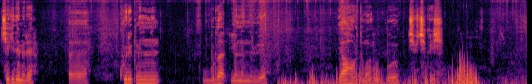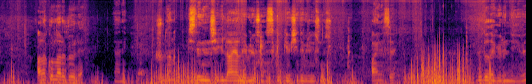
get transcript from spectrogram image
Çeki demiri e, kuyruk milinin burada yönlendiriliyor. Yağ hortumu. Bu çift çıkış. Ara kolları böyle. Yani şuradan istediğiniz şekilde ayarlayabiliyorsunuz. Sıkıp gevşetebiliyorsunuz. Aynısı burada da göründüğü gibi.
